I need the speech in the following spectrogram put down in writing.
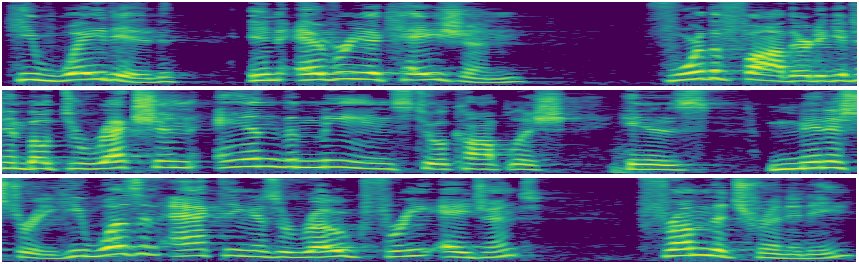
he waited in every occasion for the Father to give him both direction and the means to accomplish his ministry. He wasn't acting as a rogue free agent from the Trinity.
